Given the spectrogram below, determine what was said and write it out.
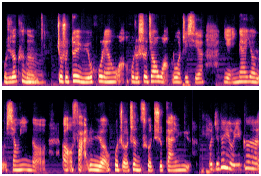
我觉得可能就是对于互联网或者社交网络这些，也应该要有相应的呃法律或者政策去干预。我觉得有一个。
